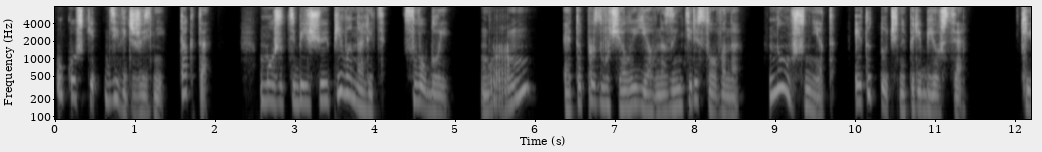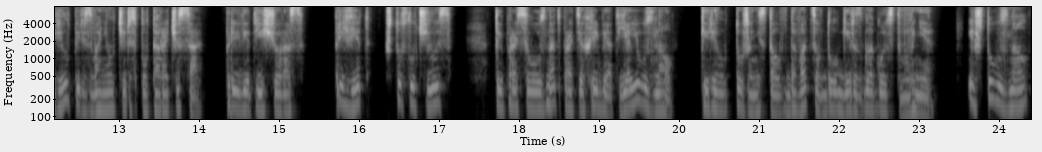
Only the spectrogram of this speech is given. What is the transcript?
У кошки девять жизней. Так-то? Может, тебе еще и пиво налить? С воблой? Мурм. Это прозвучало явно заинтересованно. Ну уж нет, это точно перебьешься. Кирилл перезвонил через полтора часа. «Привет еще раз». «Привет. Что случилось?» «Ты просила узнать про тех ребят. Я и узнал». Кирилл тоже не стал вдаваться в долгие разглагольствования. И что узнал?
